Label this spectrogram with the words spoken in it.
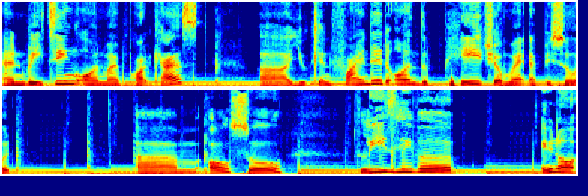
and rating on my podcast. Uh, you can find it on the page of my episode. Um, also, please leave a you know,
